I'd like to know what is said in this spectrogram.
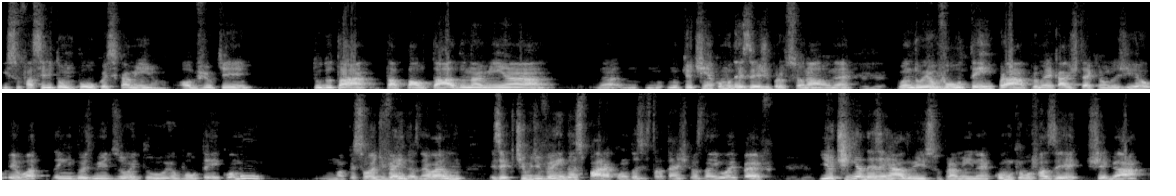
isso facilitou um pouco esse caminho. Óbvio que tudo está tá pautado na minha na, no que eu tinha como desejo profissional, né? Uhum. Quando eu voltei para o mercado de tecnologia, eu, eu, em 2018 eu voltei como uma pessoa de vendas, né? Eu era um executivo de vendas para contas estratégicas na UiPath. Uhum. E eu tinha desenhado isso para mim, né? Como que eu vou fazer chegar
